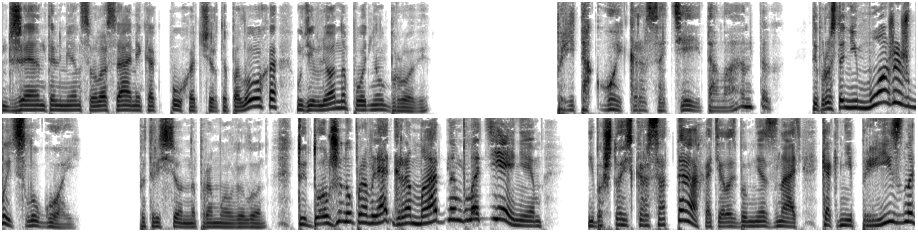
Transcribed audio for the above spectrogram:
Джентльмен с волосами, как пух от чертополоха, удивленно поднял брови. «При такой красоте и талантах ты просто не можешь быть слугой!» — потрясенно промолвил он. «Ты должен управлять громадным владением, ибо что есть красота, хотелось бы мне знать, как не признак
